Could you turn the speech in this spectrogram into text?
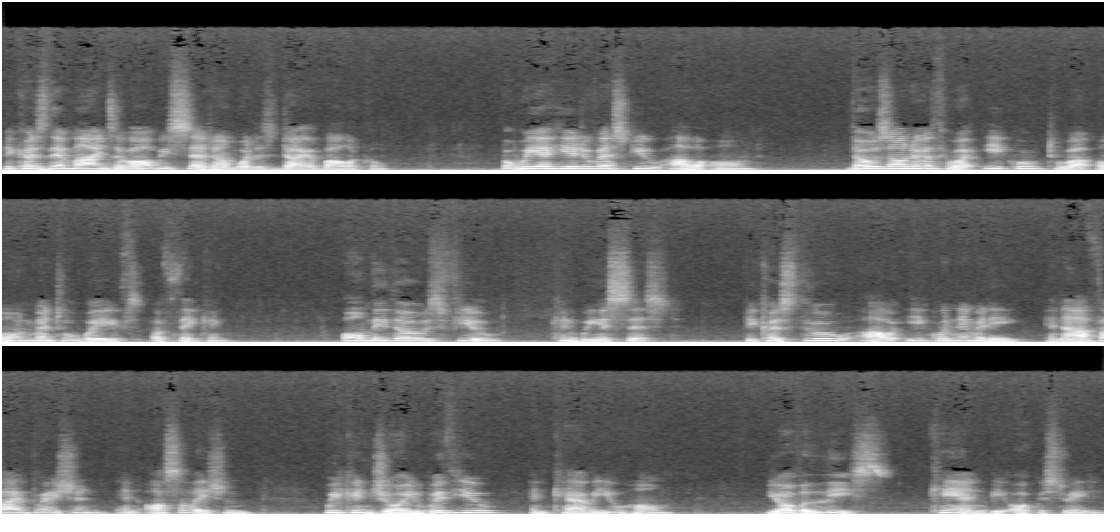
because their minds are always set on what is diabolical. But we are here to rescue our own, those on earth who are equal to our own mental waves of thinking. Only those few can we assist, because through our equanimity and our vibration and oscillation, we can join with you and carry you home. Your release can be orchestrated.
